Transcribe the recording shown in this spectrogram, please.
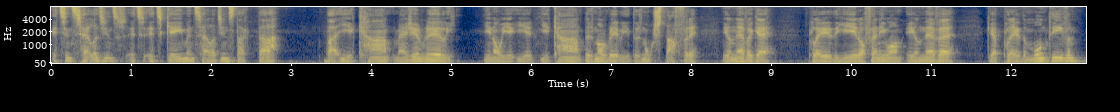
it's intelligence. It's it's game intelligence that that that you can't measure really. You know, you, you you can't. There's not really. There's no staff for it. He'll never get player of the year off anyone. He'll never get player of the month even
